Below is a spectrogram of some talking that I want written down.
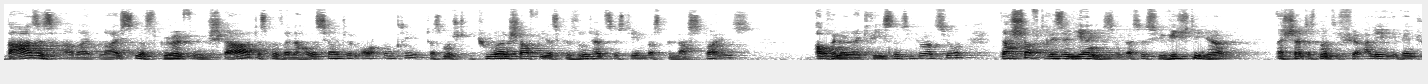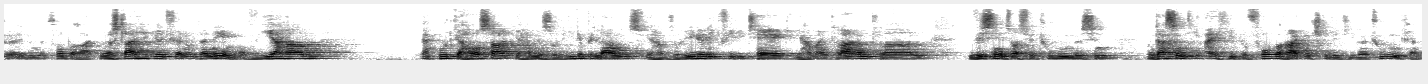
Basisarbeit leisten. Das gehört für den Staat, dass man seine Haushalte in Ordnung bringt, dass man Strukturen schafft, wie das Gesundheitssystem, was belastbar ist, auch in einer Krisensituation. Das schafft Resilienz und das ist viel wichtiger, anstatt dass man sich für alle eventuellen vorbereitet. Und das Gleiche gilt für ein Unternehmen. Auch wir haben ja, gut gehaushaltet, wir haben eine solide Bilanz, wir haben solide Liquidität, wir haben einen klaren Plan, wir wissen jetzt, was wir tun müssen. Und das sind die, eigentlich die vorbereitenden Schritte, die man tun kann.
